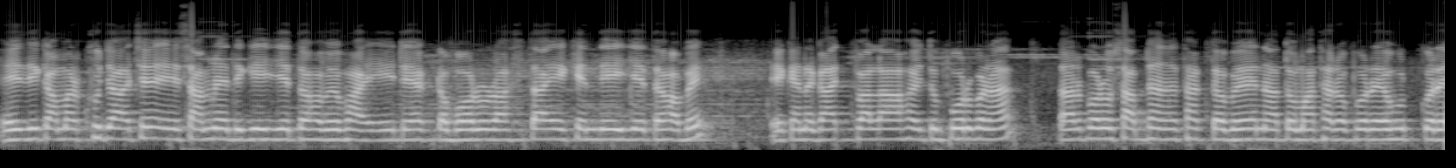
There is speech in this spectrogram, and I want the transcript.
এইদিকে আমার খোঁজা আছে এই সামনের দিকেই যেতে হবে ভাই। এটা একটা বড় রাস্তা, এখান দিয়েই যেতে হবে। এখানে গাছপালা হয়তো পড়বে না। তারপরেও সাবধানে থাকতে হবে, না তো মাথার ওপরে হুট করে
